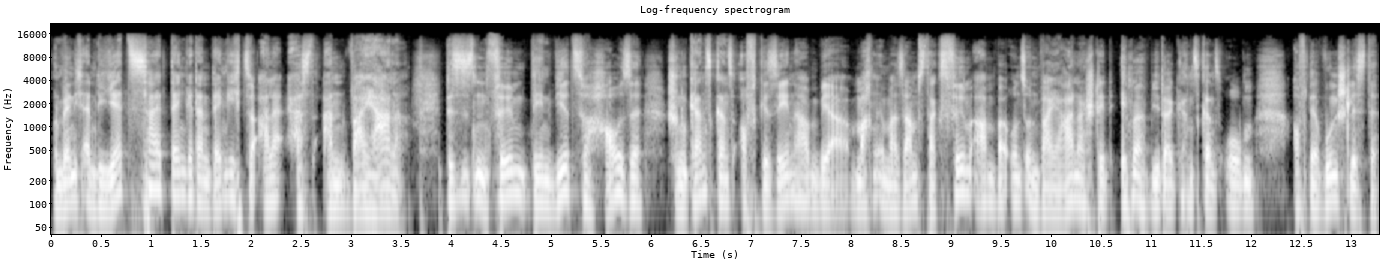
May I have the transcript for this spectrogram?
Und wenn ich an die Jetztzeit denke, dann denke ich zuallererst an Vajana. Das ist ein Film, den wir zu Hause schon ganz, ganz oft gesehen haben. Wir machen immer samstags Filmabend bei uns und Vajana steht immer wieder ganz, ganz oben auf der Wunschliste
